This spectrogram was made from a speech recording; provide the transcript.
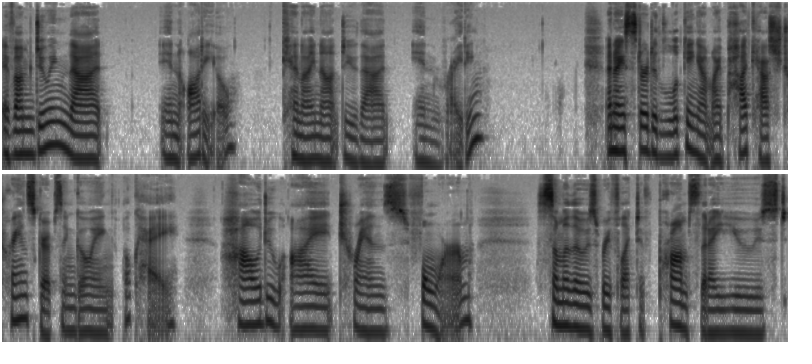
if I'm doing that in audio, can I not do that in writing? And I started looking at my podcast transcripts and going, okay, how do I transform some of those reflective prompts that I used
